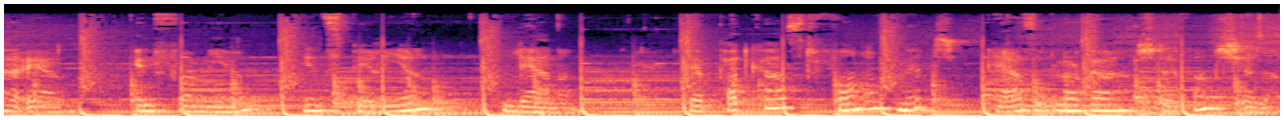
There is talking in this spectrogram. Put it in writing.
HR. Informieren, inspirieren, lernen. Der Podcast von und mit Herseblogger Stefan Schiller.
